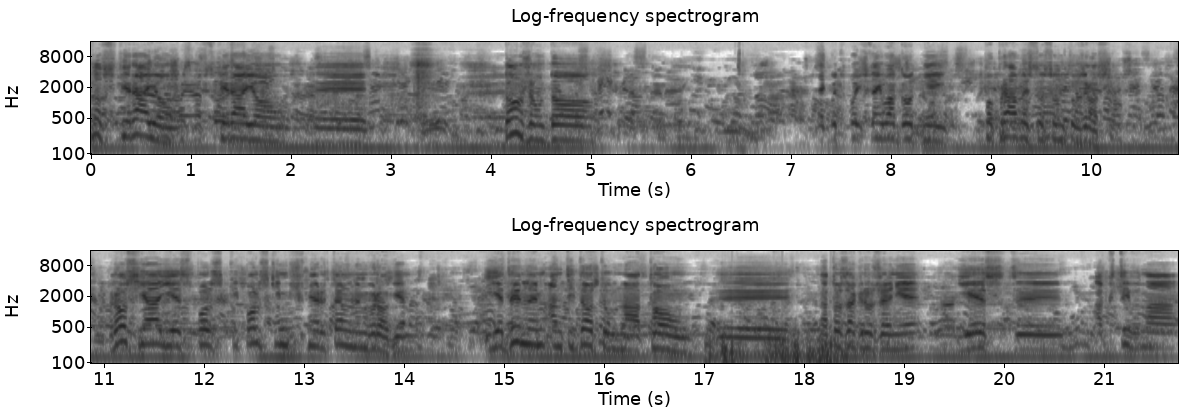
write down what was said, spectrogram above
no, wspierają, wspierają, dążą do jakby to powiedzieć najłagodniej, poprawę stosunków z Rosją. Rosja jest Polski, polskim śmiertelnym wrogiem jedynym antidotum na, tą, y, na to zagrożenie jest y, aktywna,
